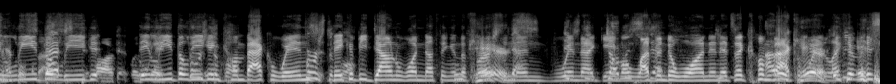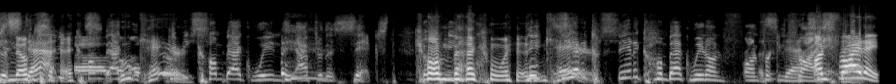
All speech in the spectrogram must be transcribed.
small lead the league they okay. lead the league in of all- comeback wins first they all- could be down one nothing in Who the first and cares? then win It's the that game 11 stat. to 1 and it's a comeback win like it It's makes no stat. sense Comeback, Who Give me cares? comeback wins after the sixth. comeback win They, they had a, they had a comeback win on on freaking. Friday. on Friday.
